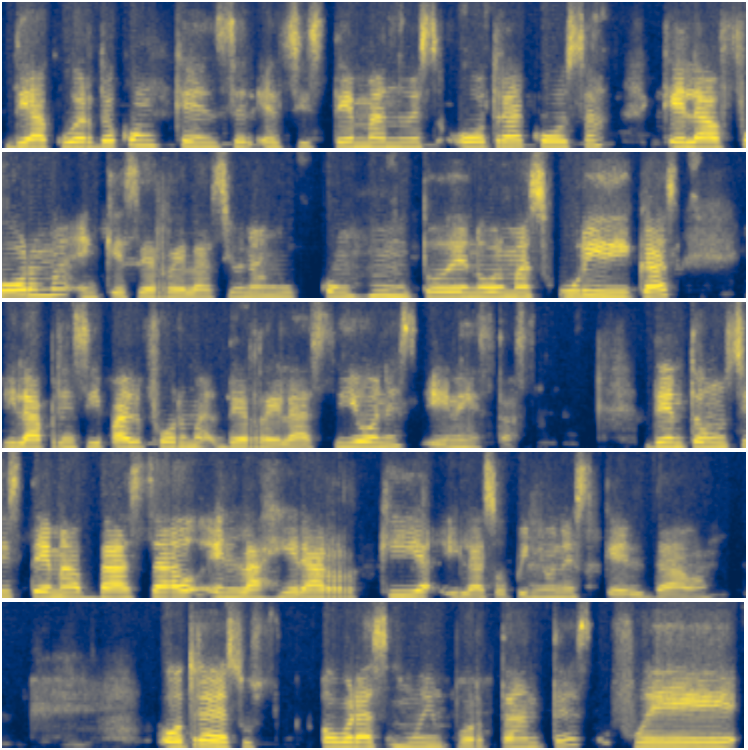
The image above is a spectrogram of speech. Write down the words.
De acuerdo con Kensel, el sistema no es otra cosa que la forma en que se relaciona un conjunto de normas jurídicas y la principal forma de relaciones en estas, dentro de un sistema basado en la jerarquía y las opiniones que él daba. Otra de sus obras muy importantes fue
